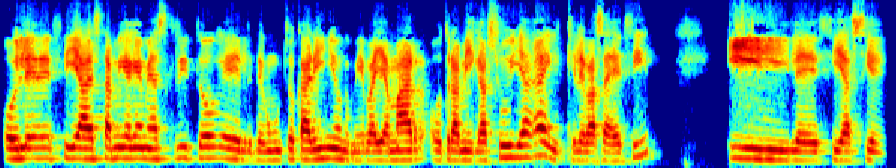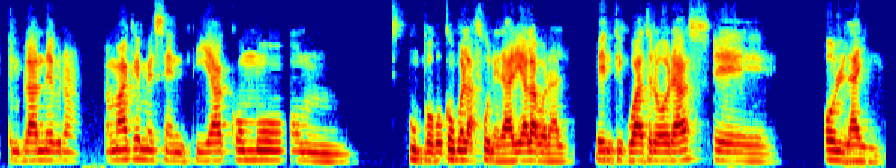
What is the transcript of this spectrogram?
hoy le decía a esta amiga que me ha escrito que le tengo mucho cariño, que me iba a llamar otra amiga suya y qué le vas a decir. Y le decía así en plan de broma que me sentía como mm, un poco como la funeraria laboral, 24 horas. Eh, online.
